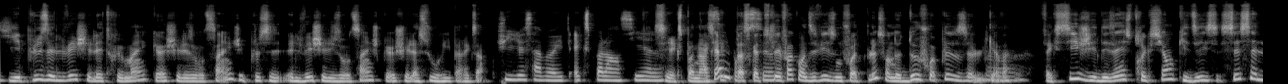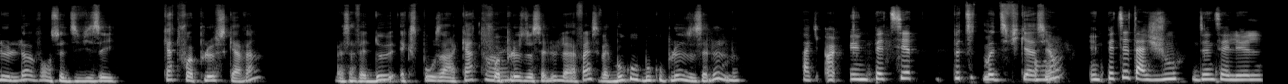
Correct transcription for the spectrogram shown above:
Qui est plus élevé chez l'être humain que chez les autres singes, et plus élevé chez les autres singes que chez la souris, par exemple. Puis là, ça va être exponentiel. C'est exponentiel parce que ça. toutes les fois qu'on divise une fois de plus, on a deux fois plus de cellules qu'avant. Ah. Fait que si j'ai des instructions qui disent ces cellules-là vont se diviser quatre fois plus qu'avant, ben ça fait deux exposant quatre fois plus de cellules à la fin. Ça fait beaucoup, beaucoup plus de cellules. là. Fait qu'un- une petite, Petite modification. une petite ajout d'une cellule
